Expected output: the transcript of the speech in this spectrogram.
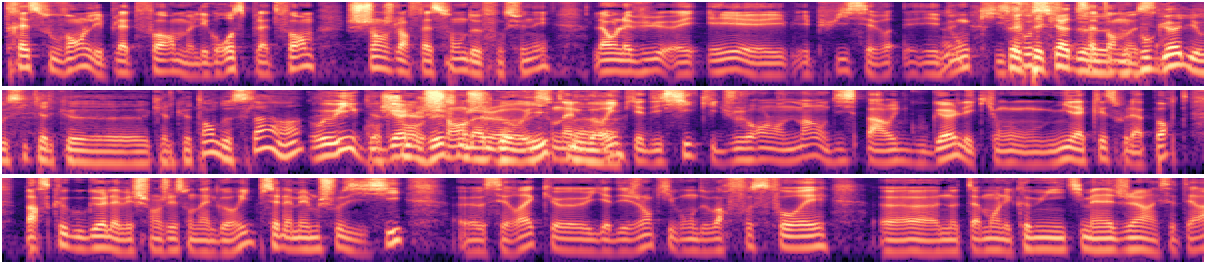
très souvent, les plateformes, les grosses plateformes, changent leur façon de fonctionner. Là, on l'a vu, et, et, et puis c'est vrai. Et donc, il faut été le cas de, s'attendre à. Google il y a aussi quelques, quelques temps de cela. Hein. Oui, oui, Google son change euh, algorithme. son algorithme. Il y a des sites qui, du jour au lendemain, ont disparu de Google et qui ont mis la clé sous la porte parce que Google avait changé son algorithme. C'est la même chose ici. Euh, c'est vrai qu'il y a des gens qui vont devoir phosphorer, euh, notamment les community managers, etc.,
